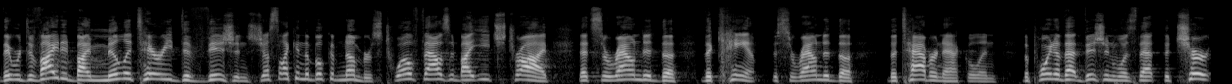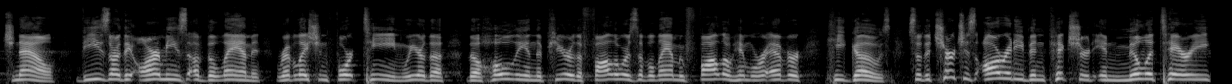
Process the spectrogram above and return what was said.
They were divided by military divisions, just like in the book of Numbers 12,000 by each tribe that surrounded the, the camp, that surrounded the, the tabernacle. And the point of that vision was that the church now, these are the armies of the Lamb. In Revelation 14, we are the, the holy and the pure, the followers of the Lamb who follow him wherever he goes. So the church has already been pictured in military,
